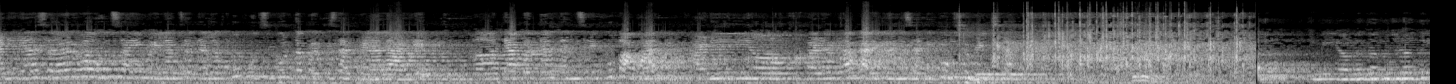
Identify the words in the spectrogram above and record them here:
आणि या सर्व उत्साही महिलांचा त्याला खूप उत्स्फूर्त प्रतिसाद मिळाला आहे. त्याबद्दल त्यांचे खूप आभार. या कार्यक्रमासाठी खूप शुभेच्छा. मी अमृता गुजराती.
